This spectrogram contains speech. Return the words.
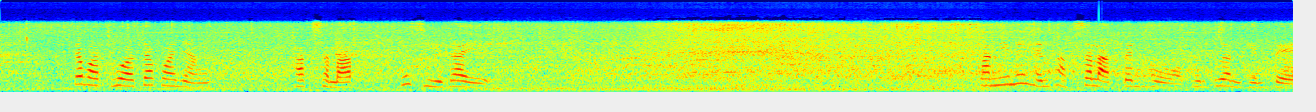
ๆเจ้าว่าทัวร์เจ้าว่าอย่างผักสลัดเพื่อสีได้ตอนนี้ไม่เห็นผักสลัดเป็นห่อเพื่อนๆเห็นแต่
